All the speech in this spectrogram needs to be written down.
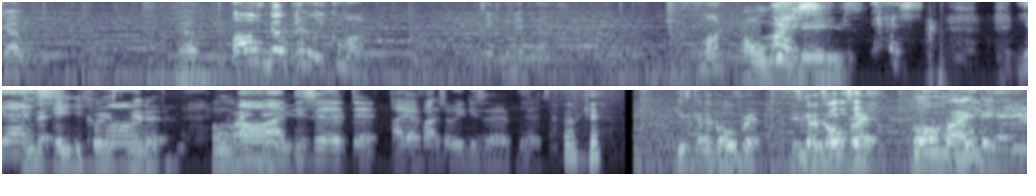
Go. Go. Oh no, penalty. Come on. taking a minute breath. Come on. Oh my Yes! days. Yes. Yes. In the 81st minute. Oh my Oh, I deserved it. I have actually deserved this. Okay. He's gonna go for it. He's gonna go Finish for it. it. Oh my days.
